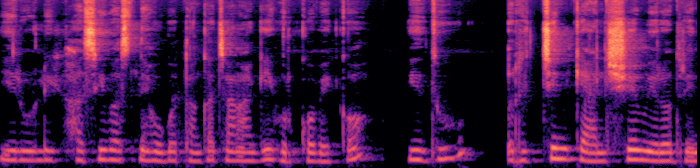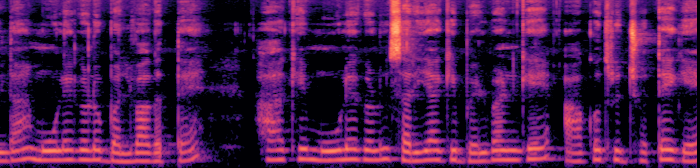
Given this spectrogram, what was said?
ಈರುಳ್ಳಿ ಹಸಿ ವಾಸನೆ ಹೋಗೋ ತನಕ ಚೆನ್ನಾಗಿ ಹುರ್ಕೋಬೇಕು. ಇದು ರಿಚ್ ಇನ್ ಕ್ಯಾಲ್ಶಿಯಂ ಇರೋದ್ರಿಂದ ಮೂಳೆಗಳು ಬಲವಾಗುತ್ತೆ. ಹಾಗೆ ಮೂಳೆಗಳು ಸರಿಯಾಗಿ ಬೆಳವಣಿಗೆ ಆಗೋದ್ರ ಜೊತೆಗೆ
